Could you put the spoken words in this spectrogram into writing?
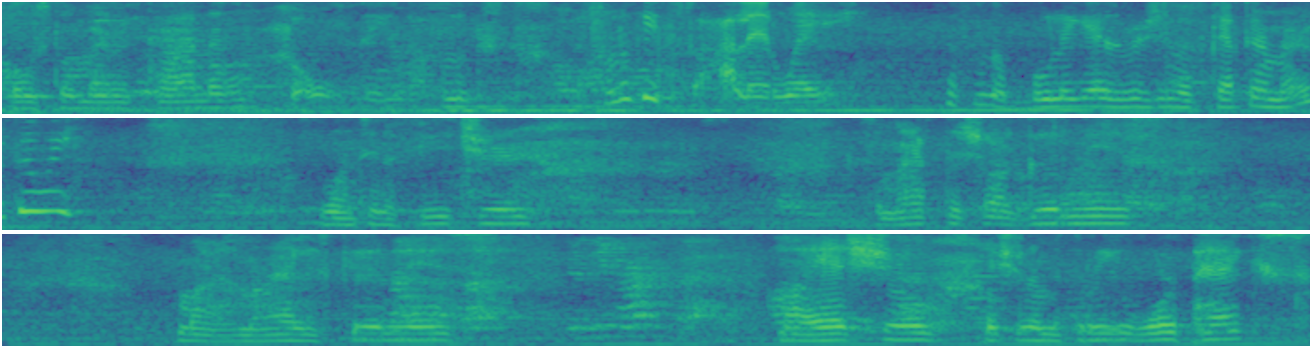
Post Americana. Oh damn, that looks that looking solid way. That was a bully ass version of Captain America way. Once in the future. Some aftershock goodness. Miles Morales goodness. Issue issue number three, War Pax.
